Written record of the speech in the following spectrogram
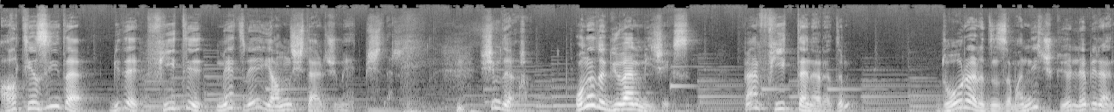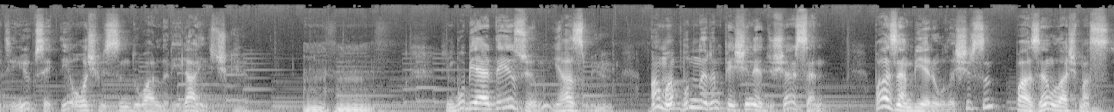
altyazıyı da bir de feet'i metreye yanlış tercüme etmişler. Şimdi ona da güvenmeyeceksin. Ben feet'ten aradım. Doğru aradığın zaman ne çıkıyor? Labirentin yüksekliği Auschwitz'in duvarlarıyla aynı çıkıyor. Şimdi bu bir yerde yazıyor mu? Yazmıyor. Ama bunların peşine düşersen bazen bir yere ulaşırsın, bazen ulaşmazsın.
